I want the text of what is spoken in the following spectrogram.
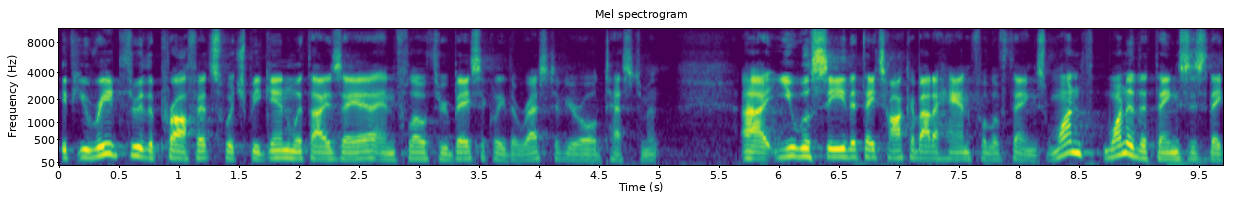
if you read through the prophets, which begin with Isaiah and flow through basically the rest of your Old Testament, uh, you will see that they talk about a handful of things. One, one of the things is they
